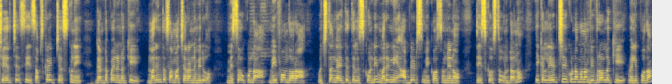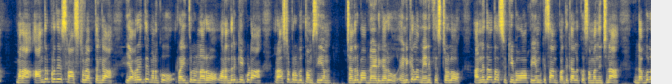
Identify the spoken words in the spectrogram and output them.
షేర్ చేసి సబ్స్క్రైబ్ చేసుకుని గంట పైన నొక్కి మరింత సమాచారాన్ని మీరు మిస్ అవ్వకుండా మీ ఫోన్ ద్వారా ఉచితంగా అయితే తెలుసుకోండి. మరిన్ని అప్డేట్స్ మీకోసం నేను తీసుకొస్తూ ఉంటాను. ఇక లేట్ చేయకుండా మనం వివరాల్లోకి వెళ్ళిపోదాం. మన ఆంధ్రప్రదేశ్ రాష్ట్ర వ్యాప్తంగా ఎవరైతే మనకు రైతులు ఉన్నారో వారందరికీ కూడా రాష్ట్ర ప్రభుత్వం సీఎం చంద్రబాబు నాయుడు గారు ఎన్నికల మేనిఫెస్టోలో అన్నదాత సుఖీభవ పిఎం కిసాన్ పథకాలకు సంబంధించిన డబ్బుల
